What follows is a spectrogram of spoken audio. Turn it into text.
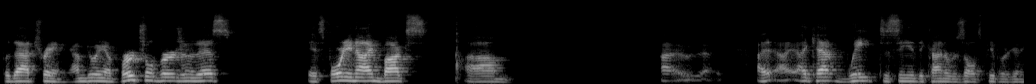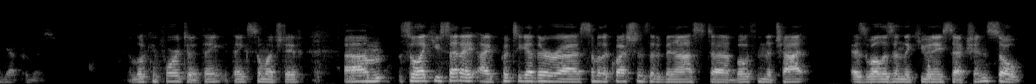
for that training. I'm doing a virtual version of this. It's forty nine bucks. Um, I, I I can't wait to see the kind of results people are going to get from this. Looking forward to it. Thank, thanks so much, Dave. Um, so like you said, I, I put together uh, some of the questions that have been asked uh, both in the chat as well as in the Q&A section. So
